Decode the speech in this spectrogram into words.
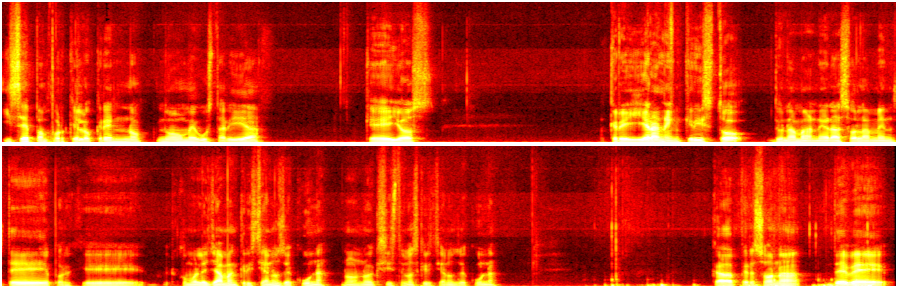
y sepan por qué lo creen. No, no me gustaría que ellos creyeran en Cristo de una manera solamente porque, como le llaman, cristianos de cuna, ¿no? No existen los cristianos de cuna. Cada persona debe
